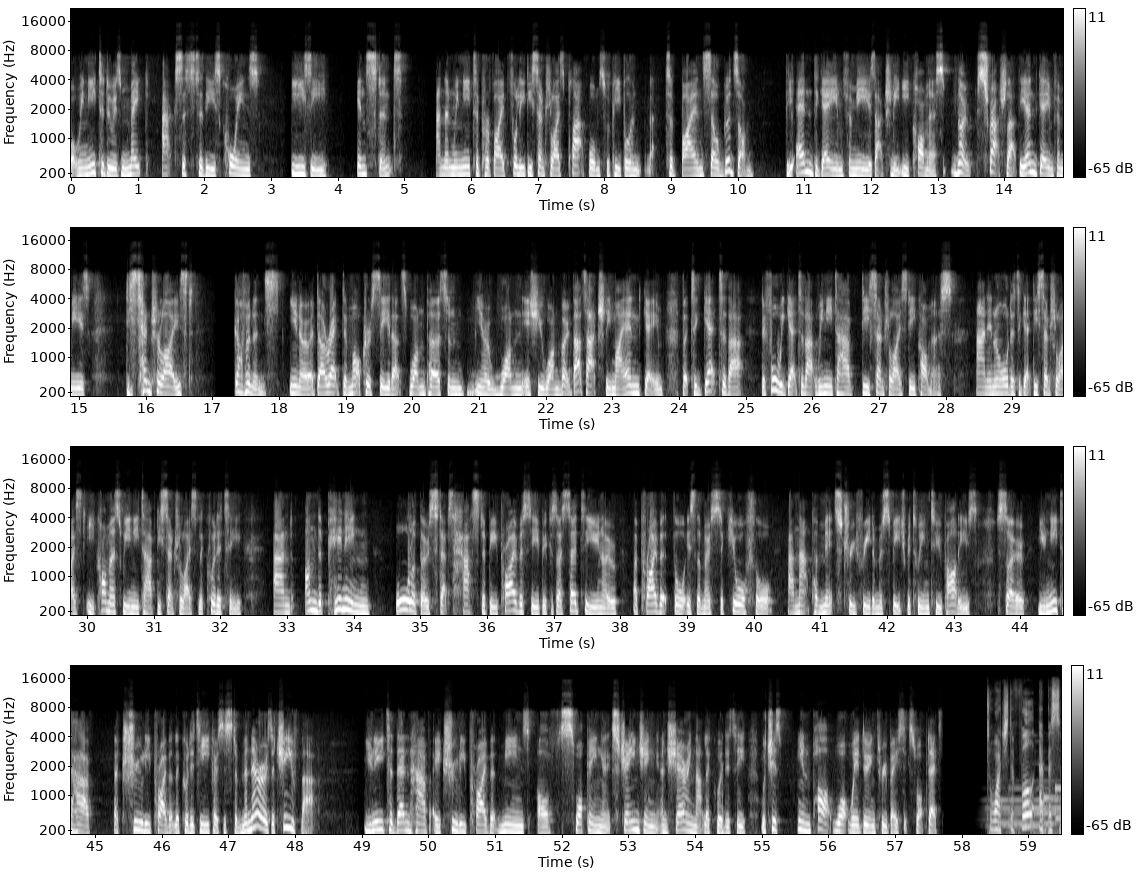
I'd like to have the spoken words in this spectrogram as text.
What we need to do is make access to these coins easy, instant, and then we need to provide fully decentralized platforms for people uh, to buy and sell goods on. The end game for me is actually e-commerce. No, scratch that. The end game for me is decentralized governance, you know, a direct democracy that's one person, you know, one issue, one vote. That's actually my end game. But to get to that, before we get to that, we need to have decentralized e-commerce. And in order to get decentralized e-commerce, we need to have decentralized liquidity. And underpinning all of those steps has to be privacy because I said to you, you know, a private thought is the most secure thought and that permits true freedom of speech between two parties. So you need to have a truly private liquidity ecosystem. Monero has achieved that. You need to then have a truly private means of swapping and exchanging and sharing that liquidity, which is in part what we're doing through BasicSwap DEX. To watch the full episode,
